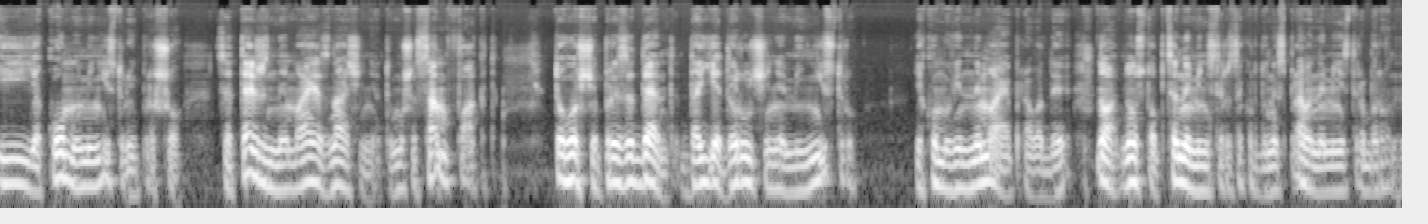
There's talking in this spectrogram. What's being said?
і якому міністру і про що. Це теж не має значення, тому що сам факт того, що президент дає доручення міністру, якому він не має права. Ну, ну стоп, це не міністр закордонних справ, не міністр оборони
